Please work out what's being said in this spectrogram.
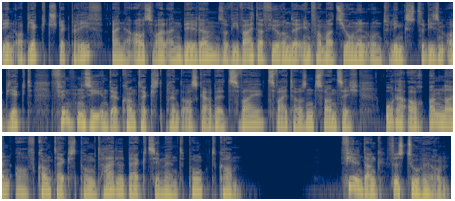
Den Objektsteckbrief, eine Auswahl an Bildern sowie weiterführende Informationen und Links zu diesem Objekt finden Sie in der Kontext-Printausgabe 2 2020 oder auch online auf kontext.heidelbergzement.com. Vielen Dank fürs Zuhören.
